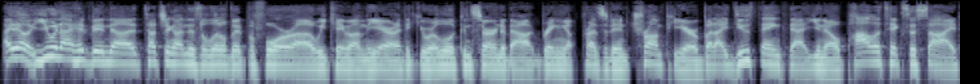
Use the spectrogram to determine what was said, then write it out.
I know you and I had been uh, touching on this a little bit before uh, we came on the air, and I think you were a little concerned about bringing up President Trump here. But I do think that, you know, politics aside,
